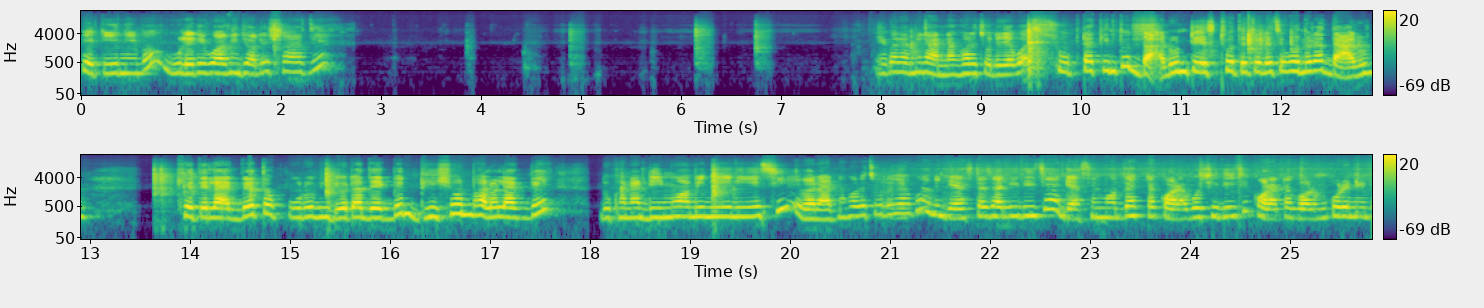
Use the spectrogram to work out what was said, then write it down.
ফেটিয়ে নেব। গুলে নেব আমি জলের সাহায্যে। এবার আমি রান্নাঘরে চলে যাব। আর স্যুপটা কিন্তু দারুণ টেস্ট হতে চলেছে বন্ধুরা, দারুণ খেতে লাগবে। তো পুরো ভিডিওটা দেখবেন, ভীষণ ভালো লাগবে। দুখানা ডিমও আমি নিয়ে নিয়েছি। এবার রান্নাঘরে চলে যাব। আমি গ্যাসটা জ্বালিয়ে দিয়েছি আর গ্যাসের মধ্যে একটা কড়া বসিয়ে দিয়েছি। কড়াটা গরম করে নেব।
